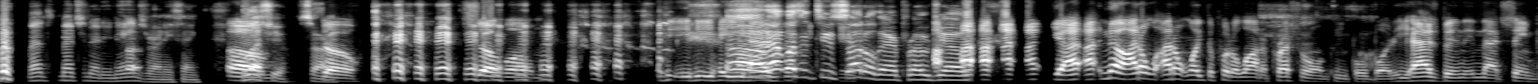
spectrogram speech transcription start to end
gonna men- mention any names or anything. Bless Um, you. Sorry. So so, um, he, he, he oh, has that wasn't too subtle there, Pro Joe. I, I, I, I, yeah, I, I, no, I don't. I don't like to put a lot of pressure on people, but he has been in that same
